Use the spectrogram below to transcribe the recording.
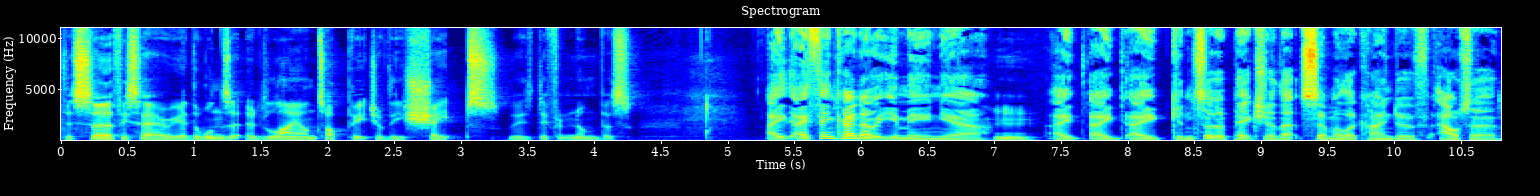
the surface area, the ones that would lie on top of each of these shapes, these different numbers. I, I think I know what you mean, yeah. Mm. I, I, I can sort of picture that similar kind of outer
